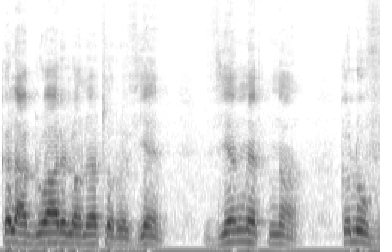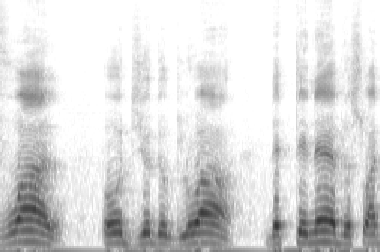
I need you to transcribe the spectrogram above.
que la gloire et l'honneur te reviennent. Viens maintenant, que le voile, ô Dieu de gloire, des ténèbres soit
